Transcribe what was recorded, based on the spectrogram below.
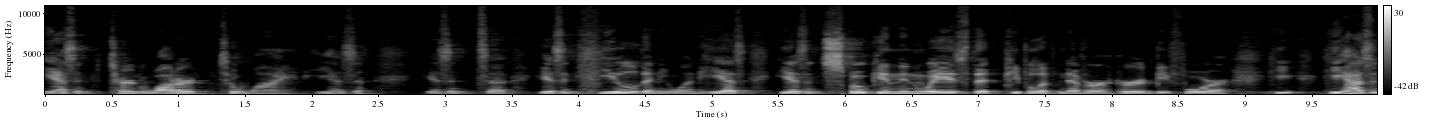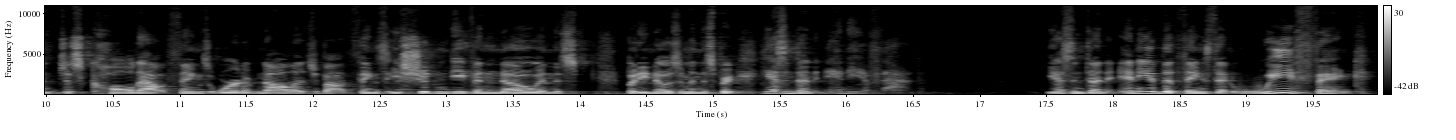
He hasn't turned water to wine. He hasn't he hasn't, uh, he hasn't healed anyone. He, has, he hasn't spoken in ways that people have never heard before. He, he hasn't just called out things, word of knowledge about things he shouldn't even know in this, but he knows them in the spirit. He hasn't done any of that. He hasn't done any of the things that we think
